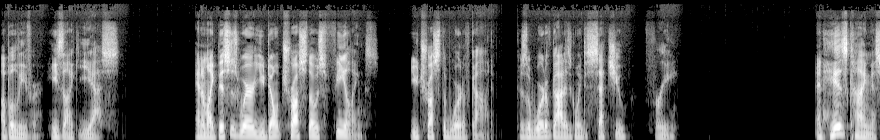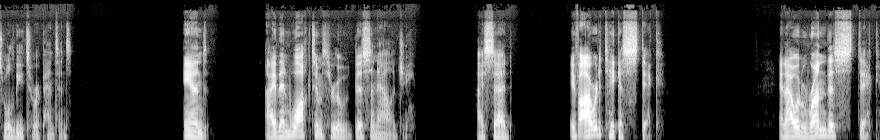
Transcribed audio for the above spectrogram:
a believer?" He's like, "Yes." And I'm like, "This is where you don't trust those feelings. You trust the word of God, because the word of God is going to set you free." And his kindness will lead to repentance. And I then walked him through this analogy. I said, if I were to take a stick and I would run this stick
